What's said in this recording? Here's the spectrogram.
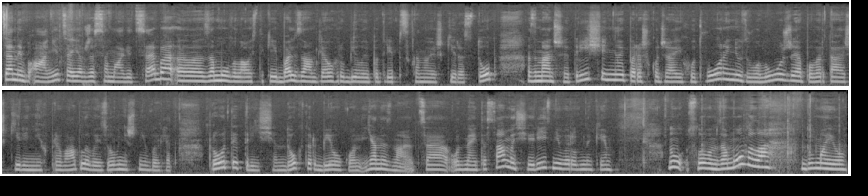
Це не в Ані, це я вже сама від себе. Е, замовила ось такий бальзам для огрубілої потріпсканої шкіри стоп, зменшує тріщини, перешкоджає їх утворенню, зволожує, повертає шкірі ніг привабливий зовнішній вигляд. Проти тріщин, доктор Біокон. Я не знаю, це одне й те саме, ще різні виробники. Ну, словом, замовила. Думаю,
